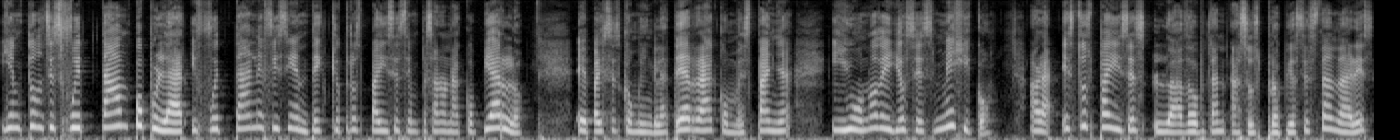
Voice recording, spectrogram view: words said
Y entonces fue tan popular y fue tan eficiente que otros países empezaron a copiarlo. Eh, países como Inglaterra, como España, y uno de ellos es México. Ahora, estos países lo adoptan a sus propios estándares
